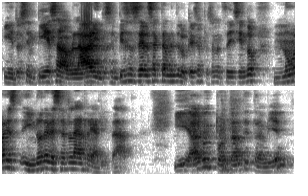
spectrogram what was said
Y entonces empieza a hablar y entonces empieza a hacer exactamente lo que esa persona está diciendo. No es, y no debe ser la realidad. Y algo importante también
